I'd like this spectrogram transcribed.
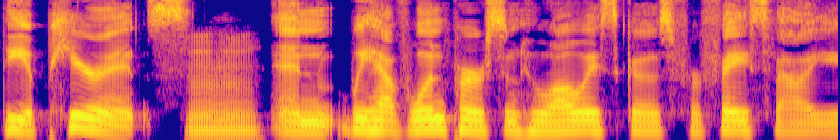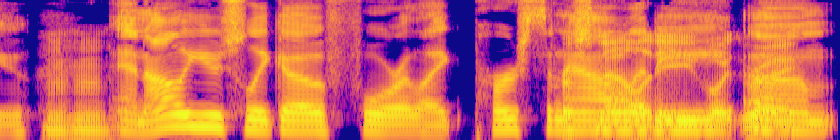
the appearance hmm and we have one person who always goes for face value hmm and i'll usually go for like personality, Personality, right. um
